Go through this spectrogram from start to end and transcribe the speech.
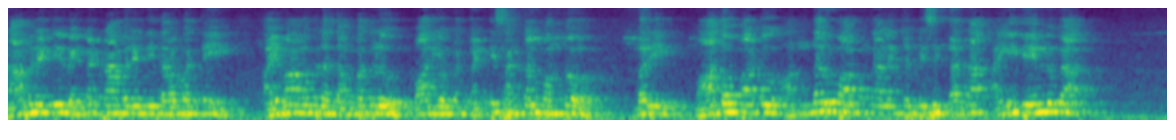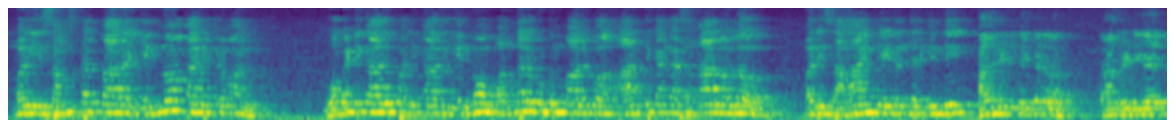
రామిరెడ్డి వెంకటరామరెడ్డి దంపతిని హైమావతుల దంపతులు వారి యొక్క గట్టి సంకల్పంతో మరి మాతో పాటు అందరూ బాగుండాలని చెప్పేసి గత ఐదేళ్ళుగా మరి సంస్థ ద్వారా ఎన్నో కార్యక్రమాలు ఒకటి కాదు పది కాదు ఎన్నో వందల కుటుంబాలకు ఆర్థికంగా సకాలంలో మరి సహాయం చేయడం జరిగింది. రామిరెడ్డి వెంకట రామిరెడ్డి గారు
